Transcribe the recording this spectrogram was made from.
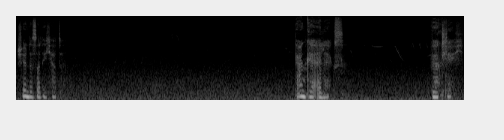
Schön, dass er dich hatte. Danke, Alex. Wirklich.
